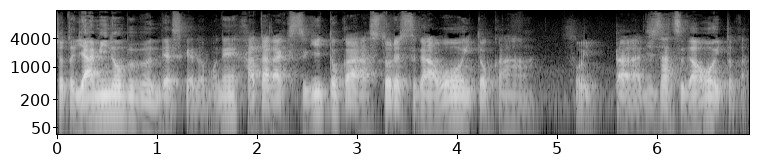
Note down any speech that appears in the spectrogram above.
ちょっと闇の部分ですけどもね働きすぎとかストレスが多いとかそういった自殺が多いとか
